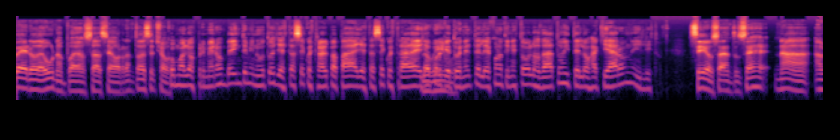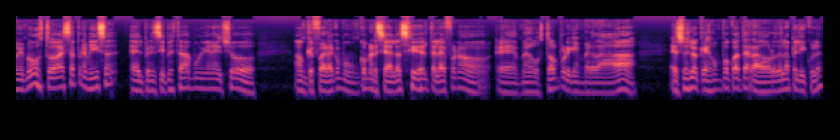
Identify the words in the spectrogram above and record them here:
pero de una, pues, o sea, se ahorran todo ese show. Como a los primeros 20 minutos ya está secuestrada el papá, ya está secuestrada ella, porque tú en el teléfono tienes todos los datos y te los hackearon y listo. Sí, o sea, entonces, nada, a mí me gustó esa premisa. El principio estaba muy bien hecho, aunque fuera como un comercial así del teléfono, eh, me gustó porque en verdad eso es lo que es un poco aterrador de la película,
